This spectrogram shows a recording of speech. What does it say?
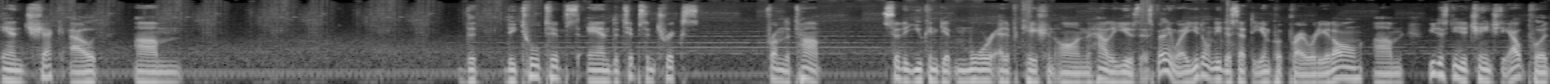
and check out um, the the tooltips and the tips and tricks from the top so that you can get more edification on how to use this. But anyway, you don't need to set the input priority at all. Um, you just need to change the output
